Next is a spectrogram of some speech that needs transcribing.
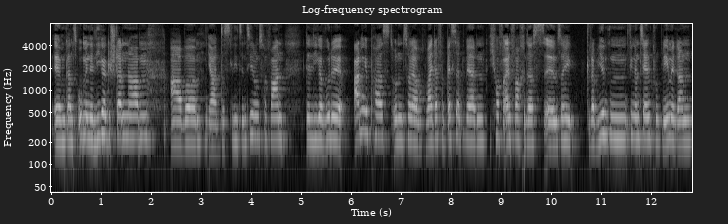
ähm, ganz oben in der Liga gestanden haben. Aber ja, das Lizenzierungsverfahren der Liga wurde angepasst und soll auch weiter verbessert werden. Ich hoffe einfach, dass äh, solche gravierenden finanziellen Probleme dann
